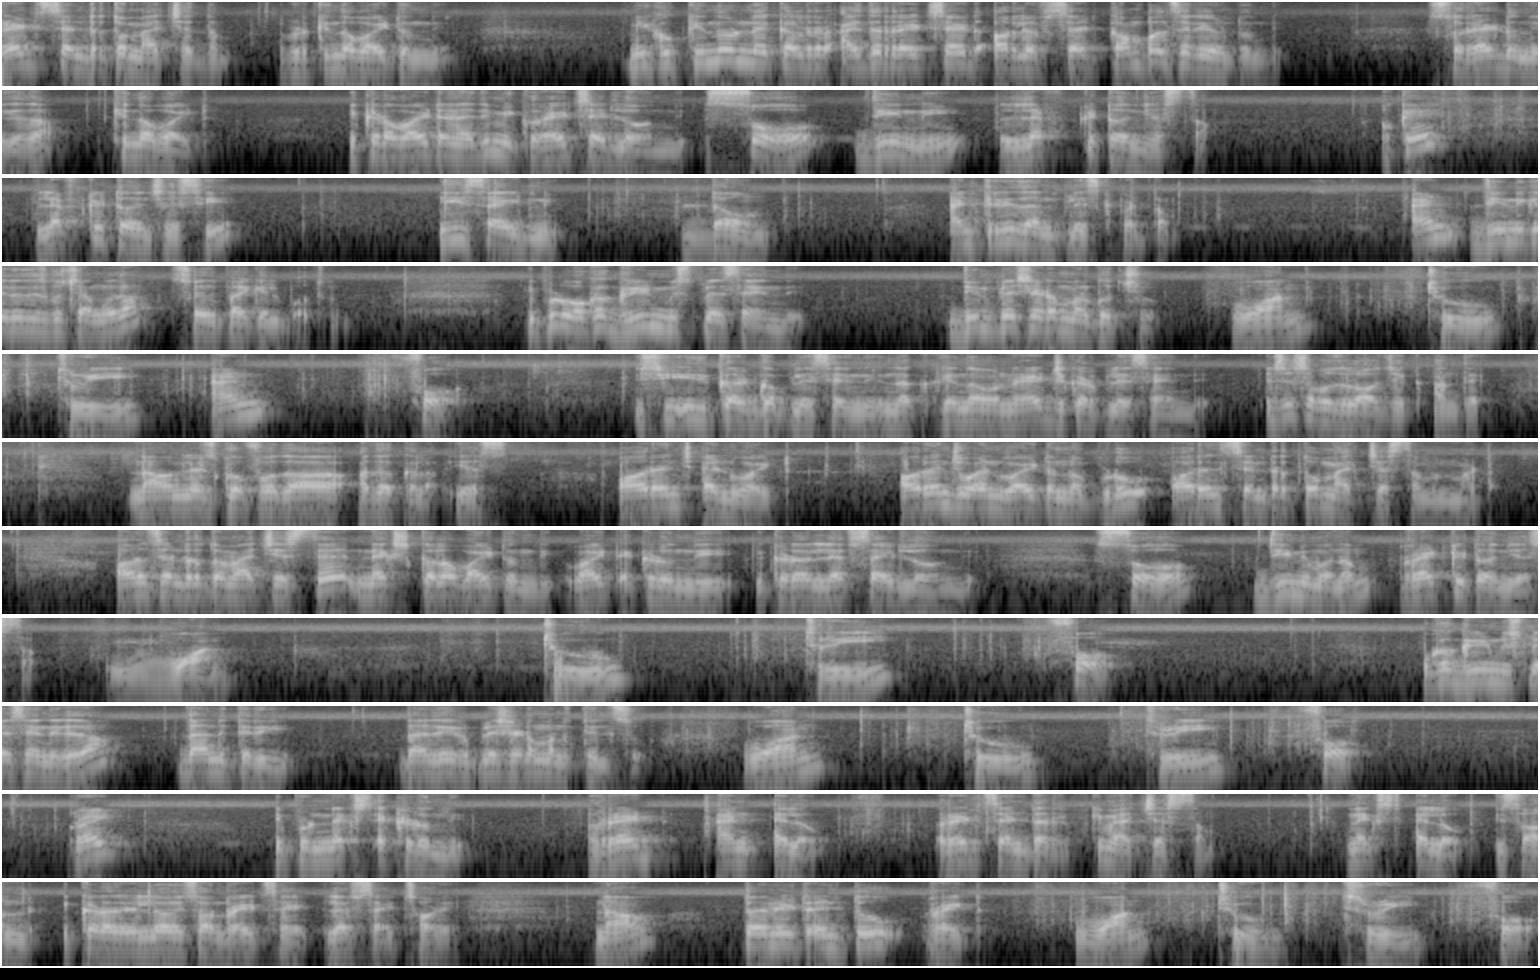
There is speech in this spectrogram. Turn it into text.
రెడ్ సెంటర్తో మ్యాచ్ చేద్దాం. ఇప్పుడు కింద వైట్ ఉంది. మీకు కింద ఉండే color either right side or left side compulsory ఉంటుంది. సో రెడ్ ఉంది కదా కింద వైట్ ఇక్కడ వైట్ అనేది మీకు రైట్ సైడ్లో ఉంది. సో దీన్ని లెఫ్ట్కి టర్న్ చేస్తాం. ఓకే లెఫ్ట్కి టర్న్ చేసి ఈ సైడ్ని డౌన్ అండ్ త్రీ దాని ప్లేస్కి పెడతాం. అండ్ దీని కింద తీసుకొచ్చాం కదా సో ఇది పైకి వెళ్ళిపోతుంది. ఇప్పుడు ఒక గ్రీన్ మిస్ప్లేస్ అయింది. దీన్ని ప్లేస్ చేయడం మనకు వచ్చు. One two three and four ఇది కరెక్ట్గా ప్లేస్ అయింది. ఇందాక కింద ఉన్న ఎడ్జ్ ఇక్కడ ప్లేస్ అయింది. ఇట్స్ సపోజ్ లాజిక్ అంతే. నా let's go for the other color S orange and white orange and white ఉన్నప్పుడు ఆరెంజ్ సెంటర్తో మ్యాచ్ చేస్తామన్నమాట ఆరెంజ్ సెంటర్తో మ్యాచ్ చేస్తే నెక్స్ట్ కలర్ వైట్ ఉంది. వైట్ ఎక్కడ ఉంది? ఇక్కడ లెఫ్ట్ సైడ్లో ఉంది. సో దీన్ని మనం రైట్కి టర్న్ చేస్తాం. వన్ టూ త్రీ ఫోర్ ఒక గ్రీన్ డిస్ప్లేస్ అయింది కదా? దాన్ని తిరిగి దాన్ని తిరిగి రిప్లేస్ చేయడం మనకు తెలుసు. One two three four right ఇప్పుడు నెక్స్ట్ ఎక్కడ ఉంది రెడ్ అండ్ ఎల్లో రెడ్ సెంటర్కి మ్యాచ్ చేస్తాం. నెక్స్ట్ ఎల్లో ఇస్ ఆన్ ఇక్కడ yellow is on right side left side sorry నా turn it in to right one two three four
